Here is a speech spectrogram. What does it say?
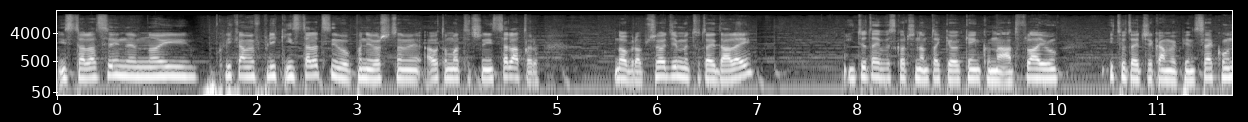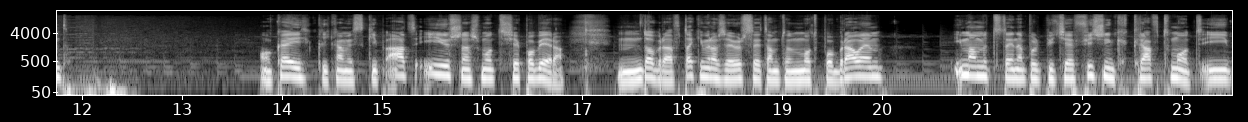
instalacyjnym, no i klikamy w plik instalacyjny, bo ponieważ chcemy automatyczny instalator. Dobra, przechodzimy tutaj dalej i tutaj wyskoczy nam takie okienko na AdFlyu i tutaj czekamy 5 sekund. Ok, klikamy skip ad i już nasz mod się pobiera. Mm, dobra, w takim razie już sobie tam ten mod pobrałem. I mamy tutaj na pulpicie Fishing Craft Mod i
